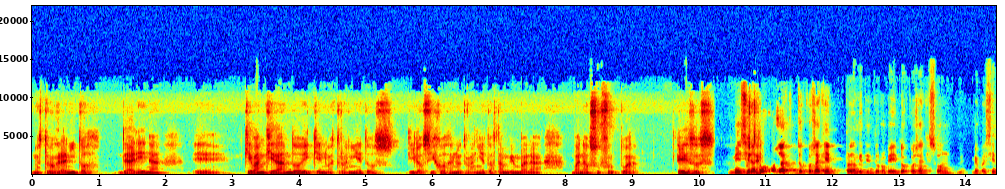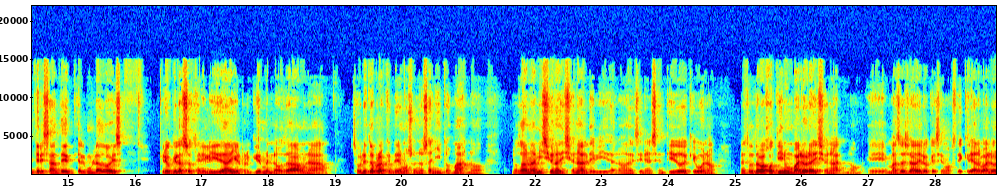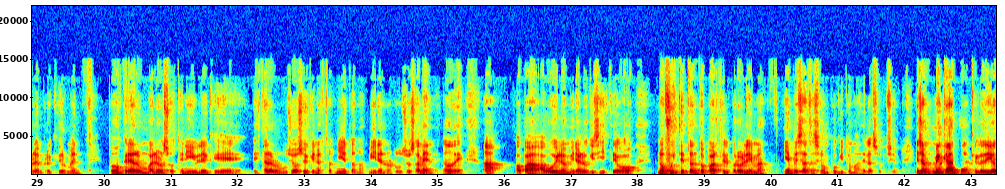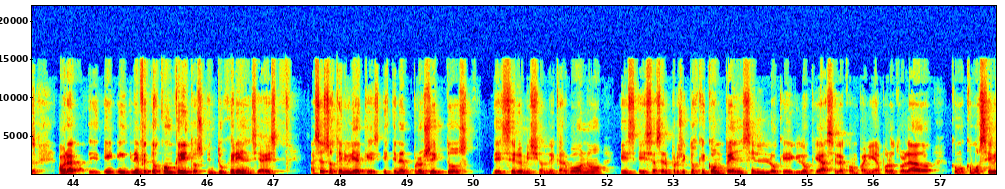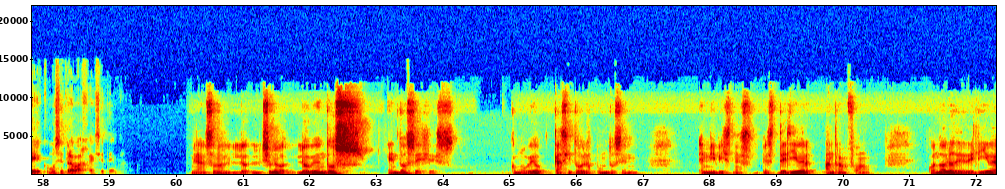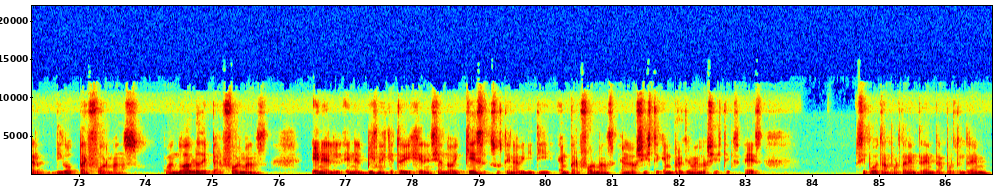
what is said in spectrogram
nuestros granitos de arena eh, que van quedando y que nuestros nietos y los hijos de nuestros nietos también van a, van a usufructuar. Eso es. Mencionas dos cosas, dos cosas que, perdón que te interrumpí, dos cosas que son, me parece interesante, de algún lado es, creo que la sostenibilidad y el procurement nos da una, sobre todo para los que tenemos unos añitos más, ¿no? Nos da una misión adicional de vida, ¿no? Es decir, en el sentido de que, bueno, nuestro trabajo tiene un valor adicional, ¿no? Eh, más allá de lo que hacemos de crear valor en procurement, podemos crear un valor sostenible que estar orgulloso y que nuestros nietos nos miren orgullosamente, ¿no? De, ah, papá, abuelo, mira lo que hiciste, o no fuiste tanto parte del problema y empezaste a ser un poquito más de la solución. Eso me encanta que lo digas. Ahora, en, en efectos concretos, en tu gerencia, es hacer sostenibilidad, ¿qué es? Es tener proyectos de cero emisión de carbono, es, hacer proyectos que compensen lo que, lo que hace la compañía por otro lado. ¿Cómo, cómo se ve? ¿Cómo se trabaja ese tema? Mira, nosotros yo lo, veo en dos, en dos ejes, como veo casi todos los puntos en, en mi business. Es deliver and transform. Cuando hablo de deliver, digo performance. Cuando hablo de performance, en el, en el business que estoy gerenciando hoy, ¿qué es sustainability en performance, en, logistics, en procurement logistics? Es si puedo transportar en tren, transporto en tren.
